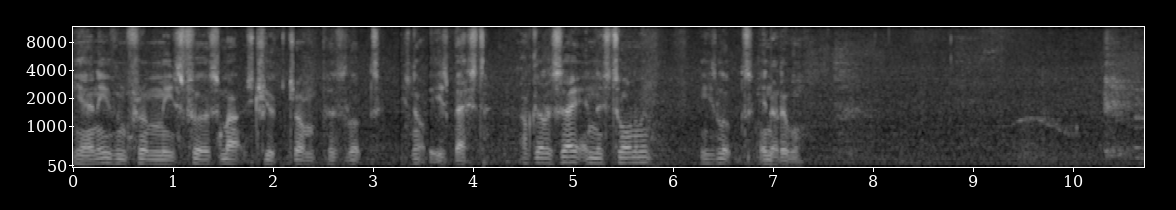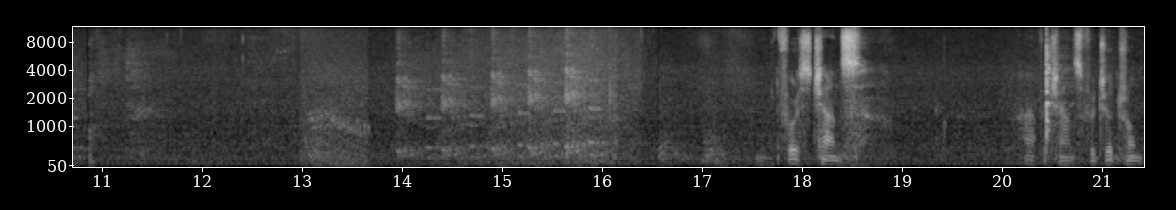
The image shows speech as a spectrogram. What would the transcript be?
Yeah, and even from his first match, Trump has looked, he's not at his best. I've got to say, in this tournament, he's looked incredible. First chance. Half a chance for Judd Trump.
